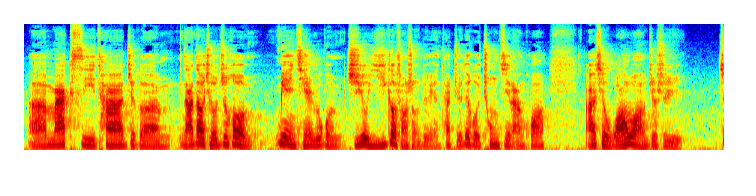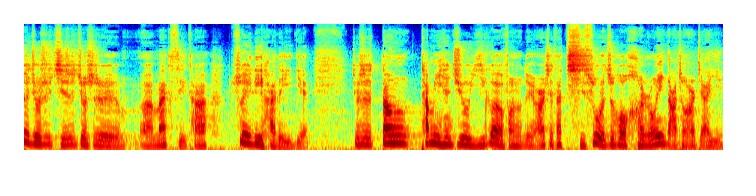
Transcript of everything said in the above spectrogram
呃，Maxi 他这个拿到球之后，面前如果只有一个防守队员，他绝对会冲击篮筐，而且往往就是，这就是其实就是呃 Maxi 他最厉害的一点，就是当他面前只有一个防守队员，而且他起速了之后，很容易打成二加一。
